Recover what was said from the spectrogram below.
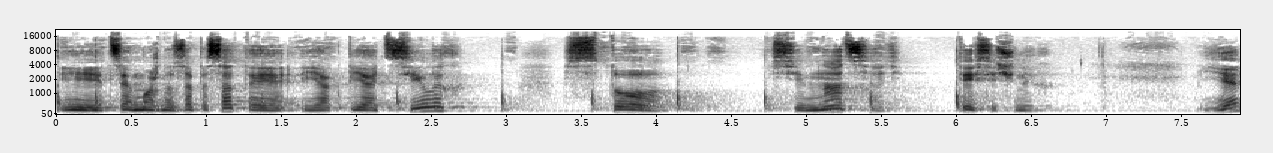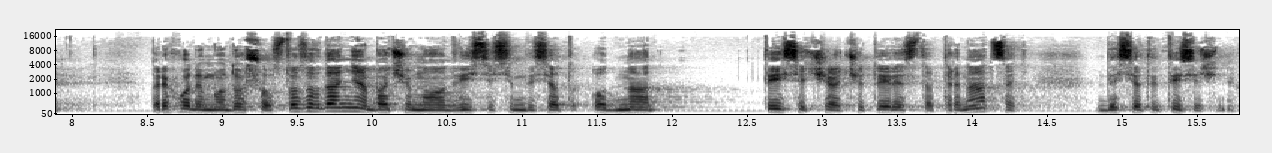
І це можна записати як 5 цілих 117 тисячних. Є. Переходимо до шостого завдання. Бачимо 271 тисяча 413 десятитисячних.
